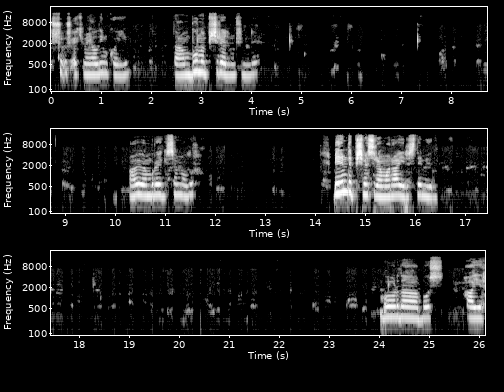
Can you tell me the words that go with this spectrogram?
şu, şu ekmeği alayım koyayım. Tamam bunu pişirelim şimdi. Abi ben buraya gitsem ne olur? Benim de pişme sürem var. Hayır istemiyorum. Bu arada boş. Hayır.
